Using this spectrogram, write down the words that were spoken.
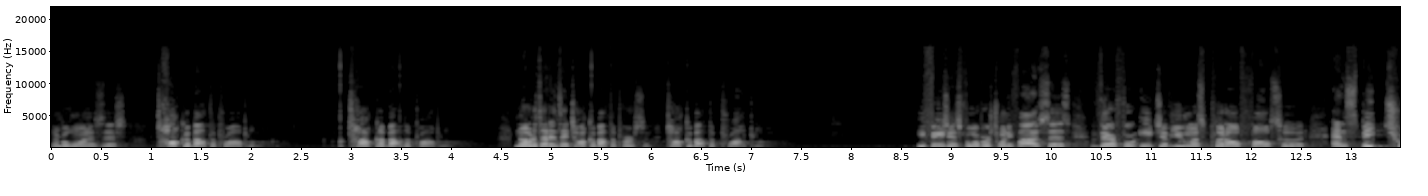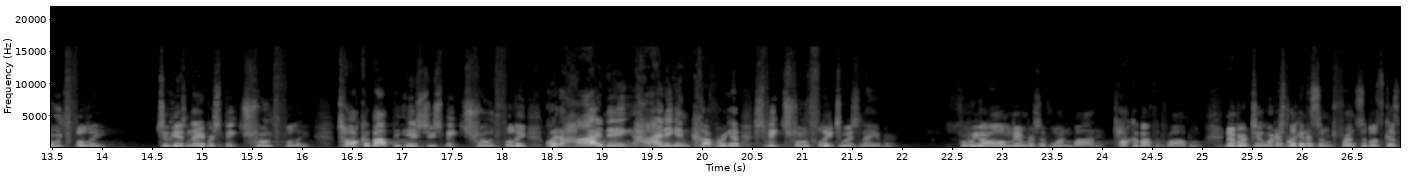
Number one is this talk about the problem. Talk about the problem. Notice I didn't say talk about the person, talk about the problem. Ephesians 4, verse 25 says, Therefore, each of you must put off falsehood and speak truthfully to his neighbor. Speak truthfully. Talk about the issue. Speak truthfully. Quit hiding, hiding and covering it. Speak truthfully to his neighbor. For we are all members of one body. Talk about the problem. Number two, we're just looking at some principles because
